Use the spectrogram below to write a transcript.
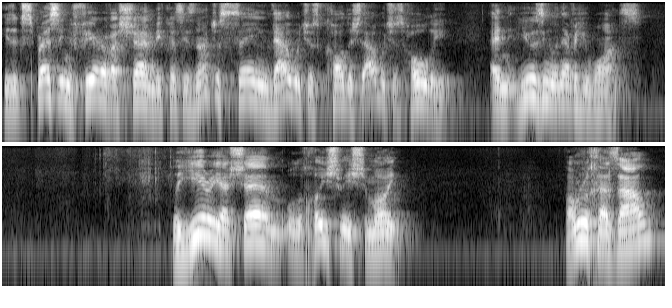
He's expressing fear of Hashem because he's not just saying that which is Kaddish, that which is holy, and using whenever he wants. L'yiri Hashem u'lechoshvei shemoy. V'amru Chazal,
